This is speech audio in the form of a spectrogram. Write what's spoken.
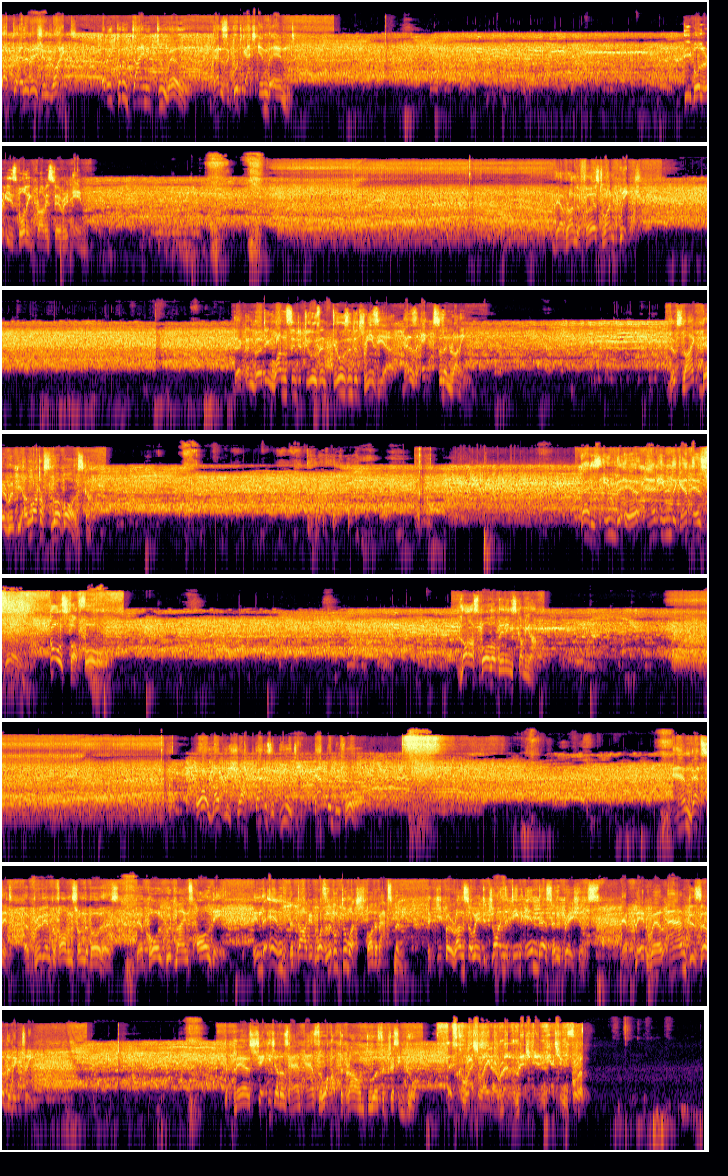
Got the elevation right, but he couldn't time it too well. That is a good catch in the end. The bowler is bowling from his favorite end. They have run the first one quick. They're converting ones into twos and twos into threes here. That is excellent running. Looks like there will be a lot of slow balls coming. That is in the air and in the gap as well. Goes for four. Last ball of the innings coming up. Oh, lovely shot. That is a beauty. That's it. A brilliant performance from the bowlers. They bowled good lines all day. In the end, the target was a little too much for the batsmen. The keeper runs away to join the team in their celebrations. They have played well and deserve the victory. The players shake each other's hand as they walk up the ground towards the dressing room. Let's congratulate our man of the match and catch him for a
